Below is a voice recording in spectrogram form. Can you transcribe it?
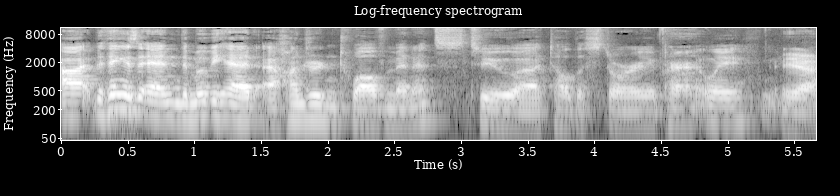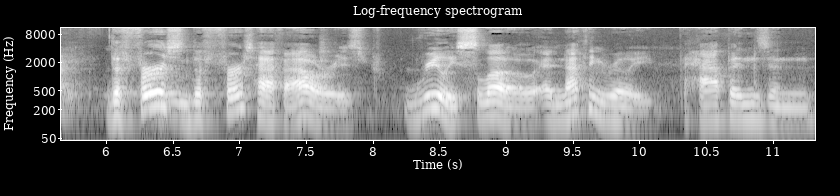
Uh, the thing is, and the movie had 112 minutes to uh, tell the story. Apparently, Yeah. The first the first half hour is really slow, and nothing really happens. And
